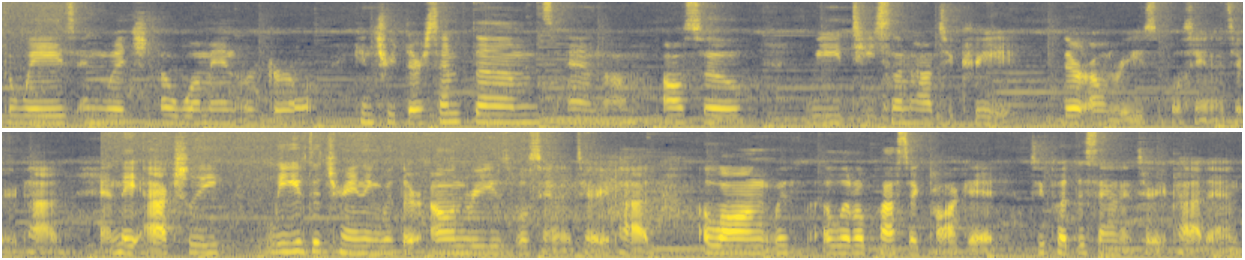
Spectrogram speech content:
the ways in which a woman or girl can treat their symptoms, and um, also we teach them how to create their own reusable sanitary pad. And they actually leave the training with their own reusable sanitary pad, along with a little plastic pocket to put the sanitary pad in.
